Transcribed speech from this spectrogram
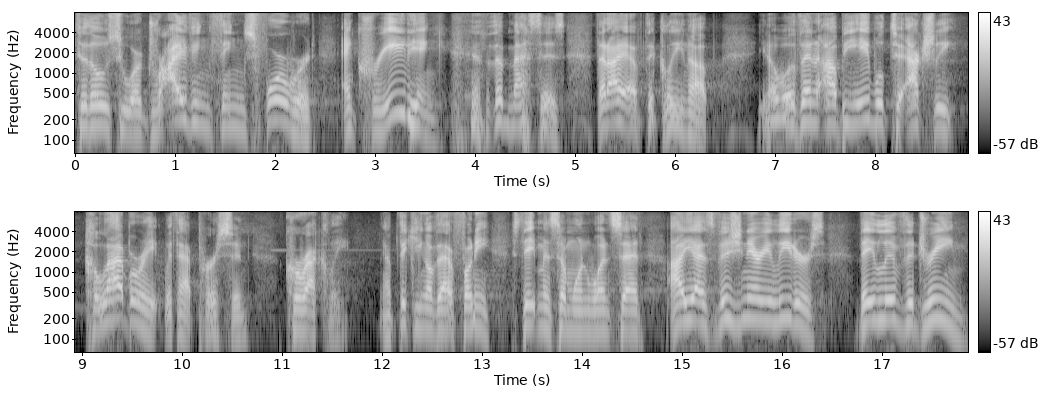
to those who are driving things forward and creating the messes that I have to clean up. You know, well, then I'll be able to actually collaborate with that person correctly. I'm thinking of that funny statement someone once said Ah, yes, visionary leaders, they live the dream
